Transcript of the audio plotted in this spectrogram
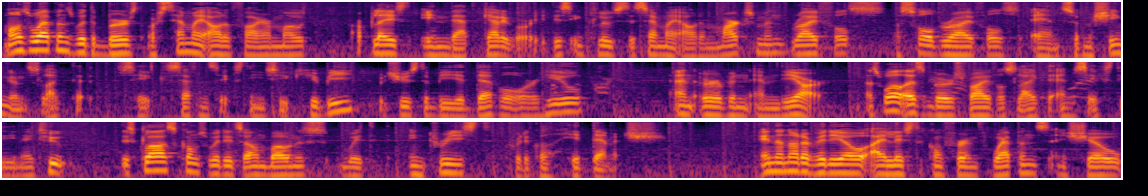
Most weapons with the burst or semi-auto fire mode are placed in that category. This includes the semi-auto marksman rifles, assault rifles and submachine guns like the SIG 716 CQB, which used to be a Devil or Heel, and Urban MDR, as well as burst rifles like the M16A2. This class comes with its own bonus with increased critical hit damage. In another video I list the confirmed weapons and show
